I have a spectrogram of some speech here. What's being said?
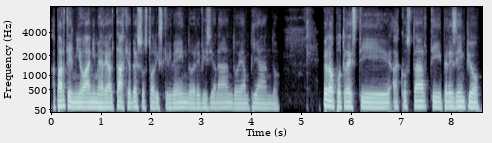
a parte il mio anima in realtà che adesso sto riscrivendo e revisionando e ampliando, però potresti accostarti per esempio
